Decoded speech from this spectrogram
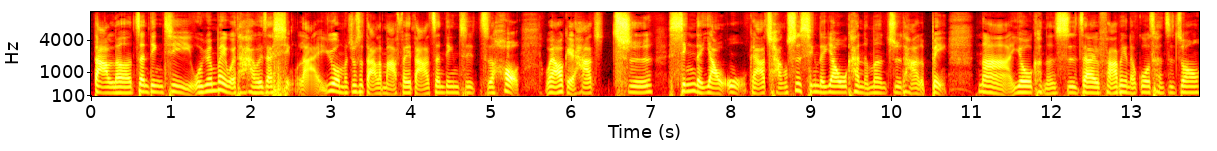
打了镇定剂。我原本以为它还会再醒来，因为我们就是打了吗啡，打了镇定剂之后，我要给它吃新的药物，给它尝试新的药物，看能不能治它的病。那也有可能是在发病的过程之中，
